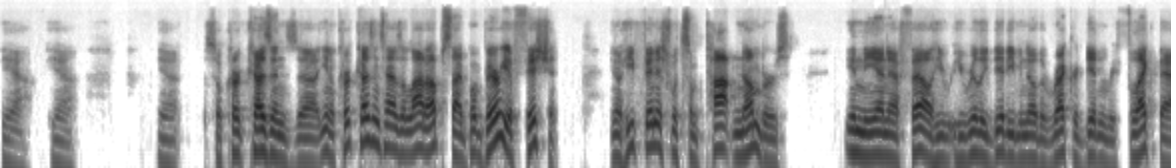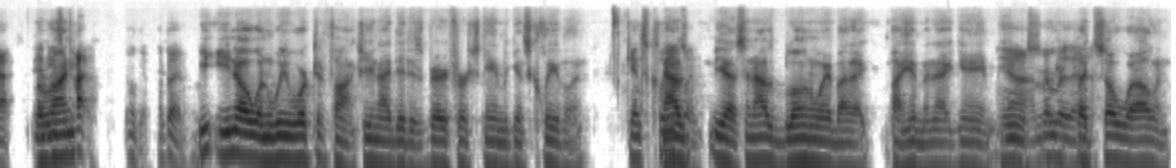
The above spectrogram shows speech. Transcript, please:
Yeah, yeah, yeah. So Kirk Cousins, uh, you know, Kirk Cousins has a lot of upside, but very efficient. You know, he finished with some top numbers in the NFL. He he really did, even though the record didn't reflect that. And Ron- got- okay, go ahead. You, you know, when we worked at Fox, you and I did his very first game against Cleveland. Against And was- Cleveland. yes, and I was blown away by that by him in that game. Yeah, I was- remember he that. Played so well, and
